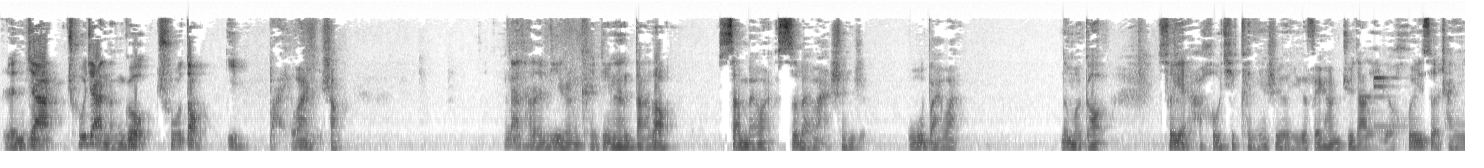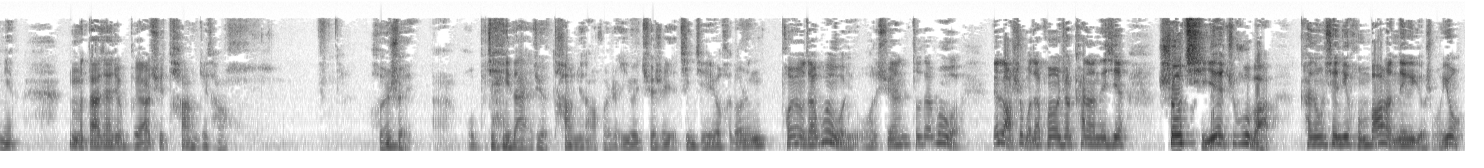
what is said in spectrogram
人家出价能够出到一。百万以上，那它的利润肯定能达到三百万、四百万，甚至五百万那么高，所以它后期肯定是有一个非常巨大的一个灰色产业链。那么大家就不要去趟这趟浑水啊！我不建议大家去趟这趟浑水，因为确实也近期也有很多人朋友在问我，我的学员都在问我：哎，老师，我在朋友圈看到那些收企业支付宝开通现金红包的那个有什么用？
